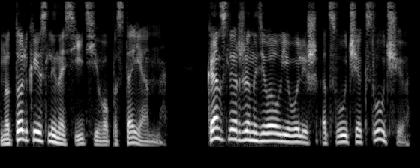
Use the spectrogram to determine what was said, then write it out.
но только если носить его постоянно. Канцлер же надевал его лишь от случая к случаю.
